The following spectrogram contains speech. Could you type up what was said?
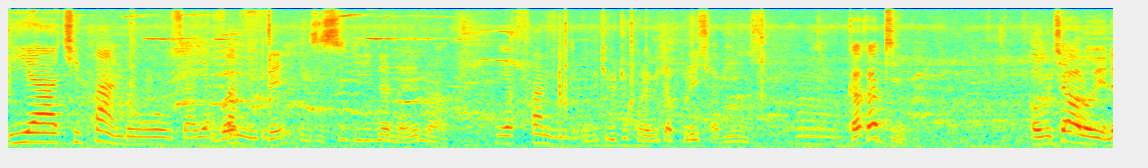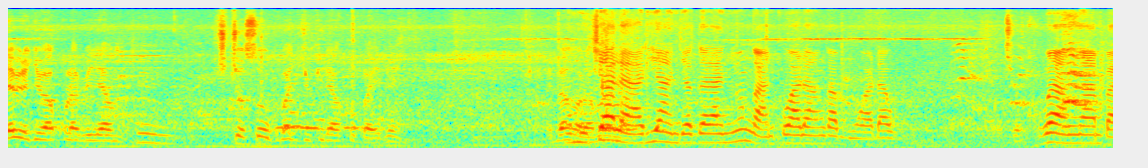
Ya kika ndowooza ya kuba famire ffe nze sigirina naye na ya famire ebintu byetukola bita puresha bingi. Mm. kakati omukyalo oyo endabiro gye bakulabiramu Mm. kikyosobola okubajjukirako baire omukyala yali anjagala nnyo nga ntwalanga muwala we kuba ŋŋamba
